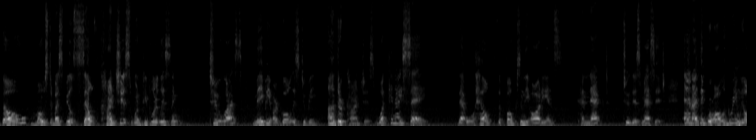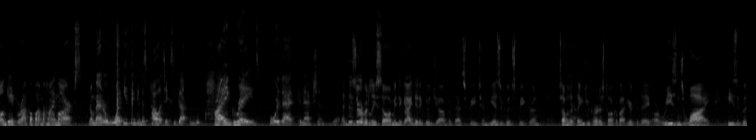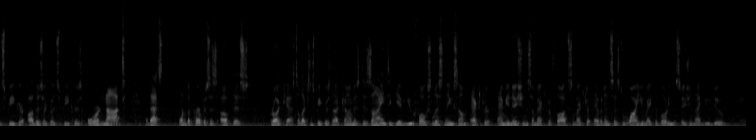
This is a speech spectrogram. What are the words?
Though most of us feel self conscious when people are listening to us, maybe our goal is to be other conscious. What can I say that will help the folks in the audience connect to this message? And I think we're all agreeing, we all gave Barack Obama high marks. No matter what you think of his politics, he got high grades for that connection. Yeah, and deservedly so. I mean, the guy did a good job with that speech, and he is a good speaker. And some of the things you've heard us talk about here today are reasons why he's a good speaker, others are good speakers, or not. And that's one of the purposes of this broadcast. ElectionSpeakers.com is designed to give you folks listening some extra ammunition, some extra thoughts, some extra evidence as to why you make the voting decision that you do.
